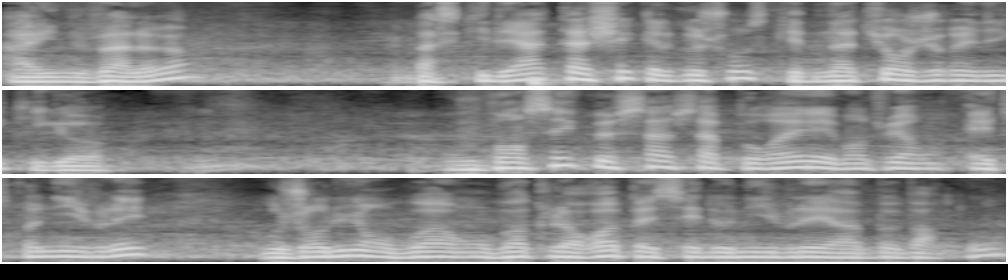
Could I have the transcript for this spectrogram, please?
a une valeur parce qu'il est attaché à quelque chose qui est de nature juridique, Igor. Vous pensez que ça, ça pourrait éventuellement être nivelé? Aujourd'hui, on voit, on voit que l'Europe essaie de niveler un peu partout.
